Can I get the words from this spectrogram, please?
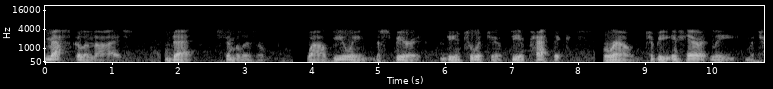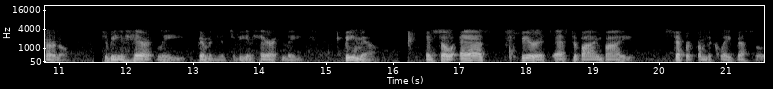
masculinize that symbolism while viewing the spirit, the intuitive, the empathic realm to be inherently maternal, to be inherently feminine, to be inherently female. And so as spirits, as divine bodies, separate from the clay vessel,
